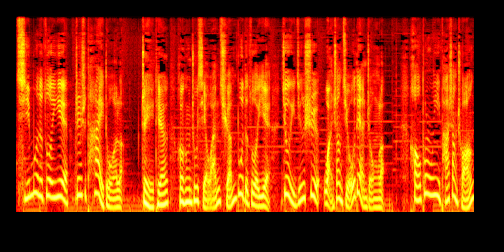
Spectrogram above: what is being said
期末的作业真是太多了，这一天哼哼猪写完全部的作业就已经是晚上九点钟了。好不容易爬上床，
